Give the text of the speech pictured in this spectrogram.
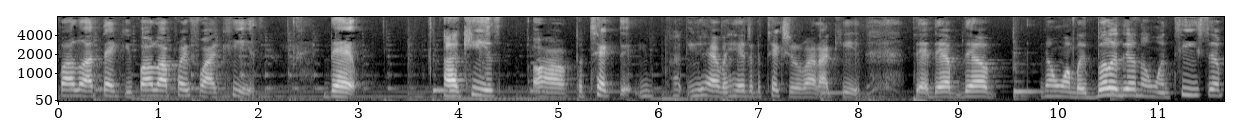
Father, I thank you. Father, I pray for our kids that our kids are protected. You you have a hedge of protection around our kids. That they're, they're no one but bully them, no one tease them,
